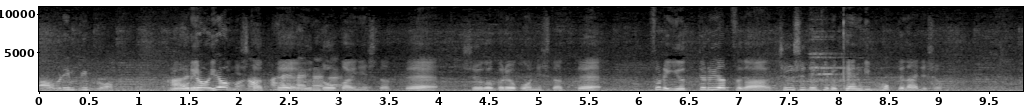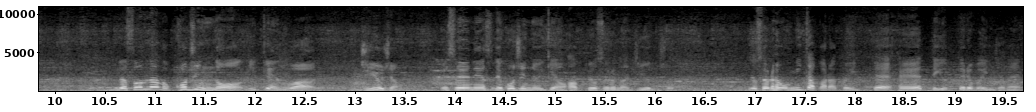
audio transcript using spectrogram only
あオリンピックを？あオリンピッ両クにしたって運動会にしたって修学旅行にしたってそれ言ってるやつが中止できる権利持ってないでしょ。でそんなの個人の意見は自由じゃん SNS で個人の意見を発表するのは自由でしょ？でそれを見たからといってへえって言ってればいいんじゃないの？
